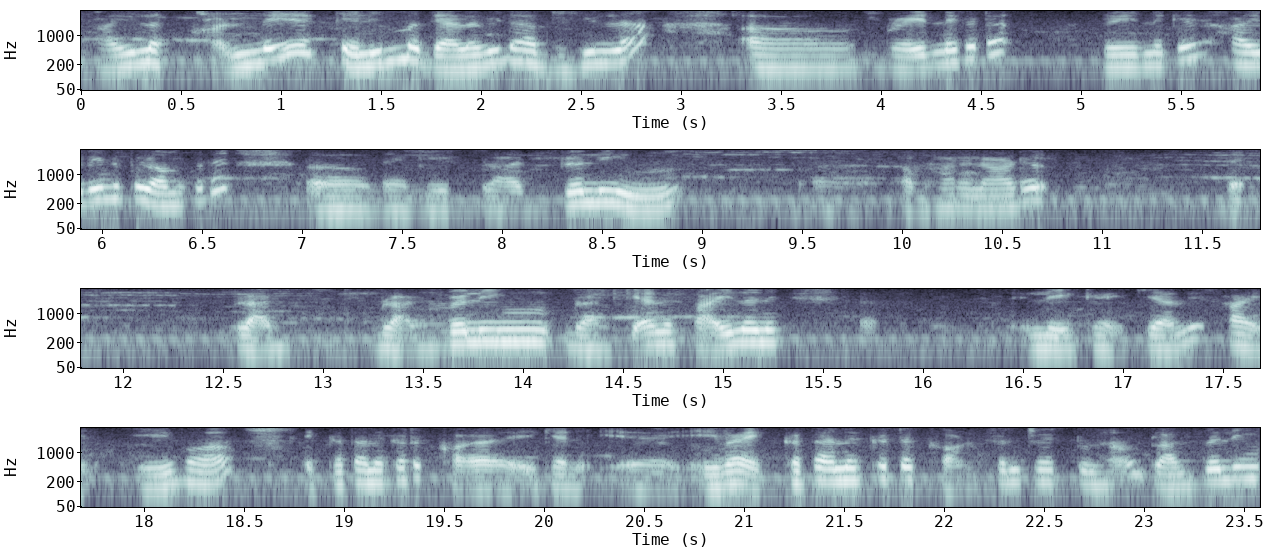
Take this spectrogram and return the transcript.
සයිල කණ්ඩය කෙලින්ම ගැලවිලා ගිහිල්ලා බ්‍රේඩ් එකට බ්‍රේන් එක හයිවෙන්න පුළමකද බ්ලඩ්වලින් සමහරලාඩ බ්ලඩ් බ්ලඩ්වලින් බ්ලඩ් කියන සයිලන ලේක කියන්නේ සයිල් ඒවා එක තැනකට ගැන ඒවා එක තැනකට කොන්සන්ට්‍රේට් වුහම් බ්ලඩ්වලින්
